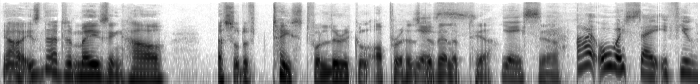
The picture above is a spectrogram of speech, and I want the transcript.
Yeah, isn't that amazing how a sort of taste for lyrical opera has Yes. developed here? Yes. Yeah. I always say if you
